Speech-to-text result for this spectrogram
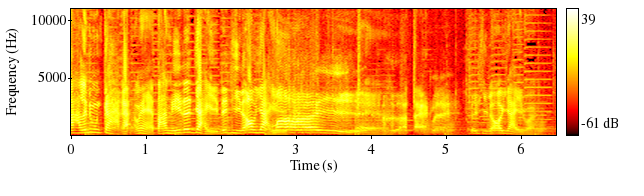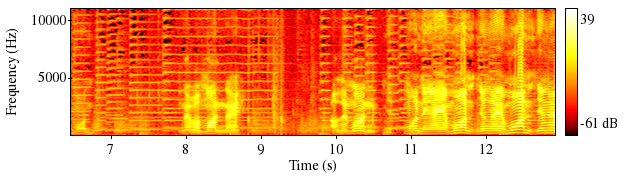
ตาแล้วนี่มึงกากอะแหมตานี้ได้ใหญ่ได้ทีแล้วเอาใหญ่ไม่แหมเออแตกเลย ได้ทีแล้วเอาใหญ่ว่ะมอนไหนว่าม่อนไหน เอาเลยม่อนเนี่ยมอนยังไงอะมอนยังไงอะมอนยังไง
